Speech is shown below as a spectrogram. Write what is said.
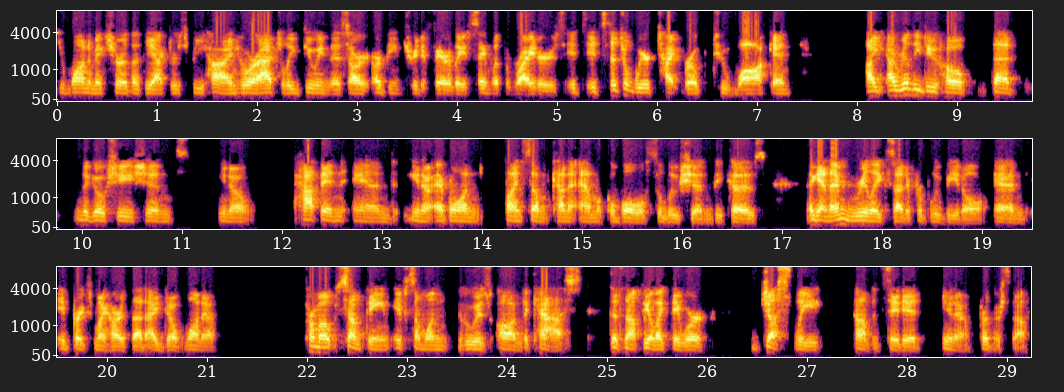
you want to make sure that the actors behind who are actually doing this are, are being treated fairly. Same with the writers. It's, it's such a weird tightrope to walk. And I, I really do hope that negotiations, you know, happen and, you know, everyone finds some kind of amicable solution because again, I'm really excited for Blue Beetle and it breaks my heart that I don't want to promote something if someone who is on the cast does not feel like they were justly compensated, you know, for their stuff.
